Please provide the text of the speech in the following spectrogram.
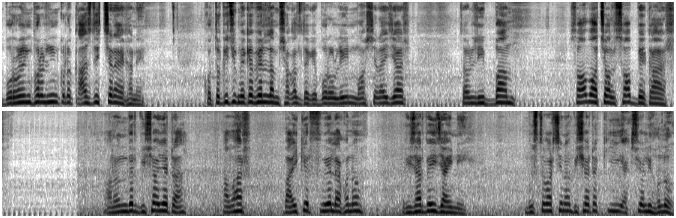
বোরোলিন ফোরোলিন কোনো কাজ দিচ্ছে না এখানে। কত কিছু মেখে ফেললাম সকাল থেকে। বোরোলিন, ময়শ্চারাইজার সব লিপ বাম সব অচল, সব বেকার। আনন্দের বিষয় যেটা, আমার বাইকের ফুয়েল এখনও রিজার্ভেই যায়নি। বুঝতে পারছি না বিষয়টা কি অ্যাকচুয়ালি হলো।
